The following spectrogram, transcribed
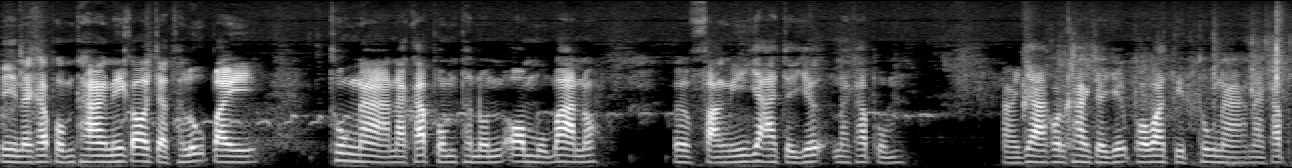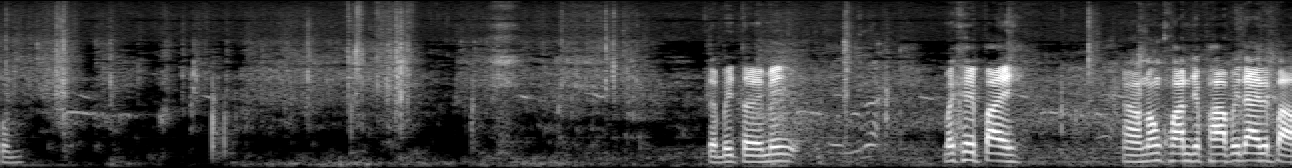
นี่นะครับ ผมทางนี้ก็จะทะลุไปทุ่งนานะครับ ผมถนนอ้อมหมู่บ้านเนาะเออฝั่งนี้หญ้าจะเยอะนะครับ ผมหญ้าค่อนข้างจะเยอะเพราะว่าติดทุ่งนานะครับ ผมแต่ใบเตยไม่ ไหมไม่เคยไปอ้าวน้องควันจะพาไปได้หรือเปล่า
